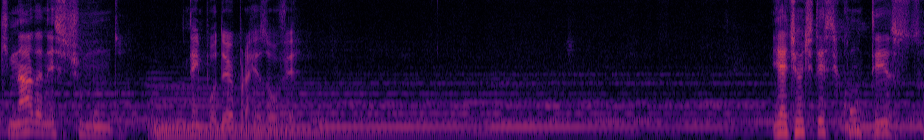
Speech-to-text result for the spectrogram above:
que nada neste mundo tem poder para resolver. E é diante desse contexto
